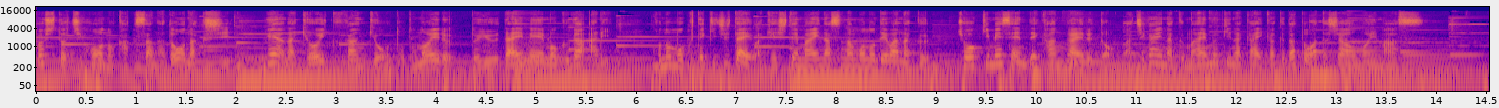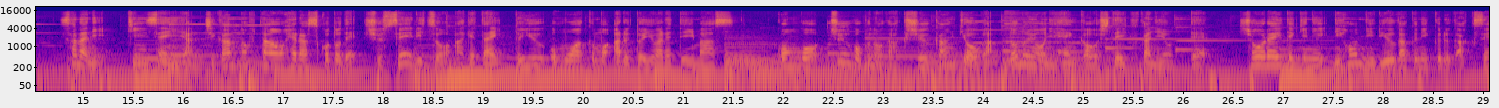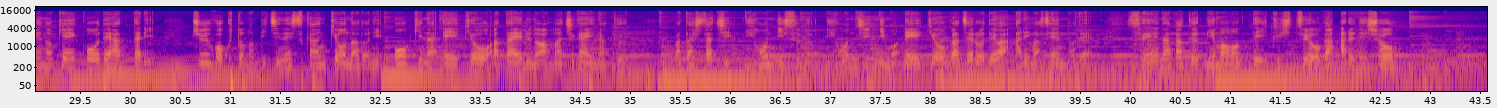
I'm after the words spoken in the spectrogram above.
都市と地方の格差などをなくしフェアな教育環境を整えるという大名目がありこの目的自体は決してマイナスなものではなく長期目線で考えると間違いなく前向きな改革だと私は思います。さらに金銭や時間の負担を減らすことで出生率を上げたいという思惑もあると言われています。今後中国の学習環境がどのように変化をしていくかによって将来的に日本に留学に来る学生の傾向であったり中国とのビジネス環境などに大きな影響を与えるのは間違いなく私たち日本に住む日本人にも影響がゼロではありませんので末永く見守っていく必要があるでしょ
